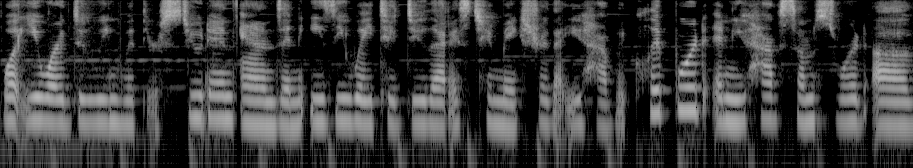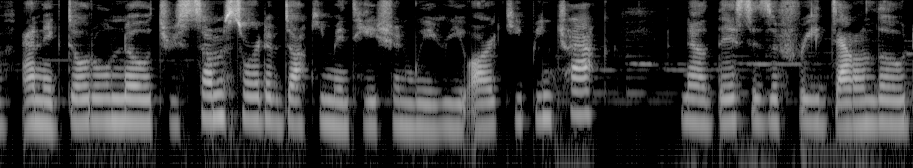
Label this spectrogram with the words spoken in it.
what you are doing with your students. And an easy way to do that is to make sure that you have a clipboard and you have some sort of anecdotal notes or some sort of documentation where you are keeping track. Now, this is a free download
